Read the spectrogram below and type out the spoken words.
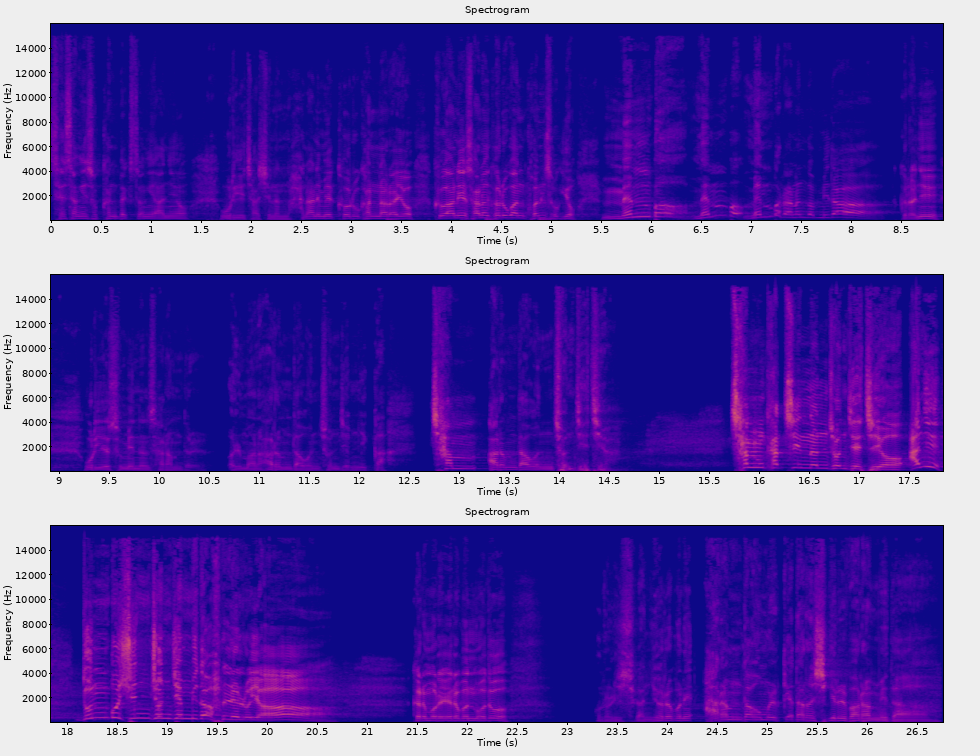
세상에 속한 백성이 아니요. 우리 자신은 하나님의 거룩한 나라요. 그 안에 사는 거룩한 권속이요. 멤버, 멤버, 멤버라는 겁니다. 그러니 우리 예수 믿는 사람들 얼마나 아름다운 존재입니까? 참 아름다운 존재지요. 참 가치 있는 존재지요. 아니 눈부신 존재입니다. 할렐루야. 그러므로 여러분 모두 오늘 이 시간 여러분의 아름다움을 깨달으시기를 바랍니다.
